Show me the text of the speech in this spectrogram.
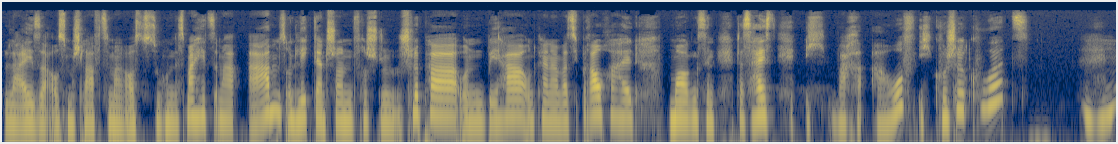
leise aus dem Schlafzimmer rauszusuchen. Das mache ich jetzt immer abends und lege dann schon frischen Schlüpper und BH und keine Ahnung, was ich brauche halt morgens hin. Das heißt, ich wache auf, ich kuschel kurz, Mhm.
